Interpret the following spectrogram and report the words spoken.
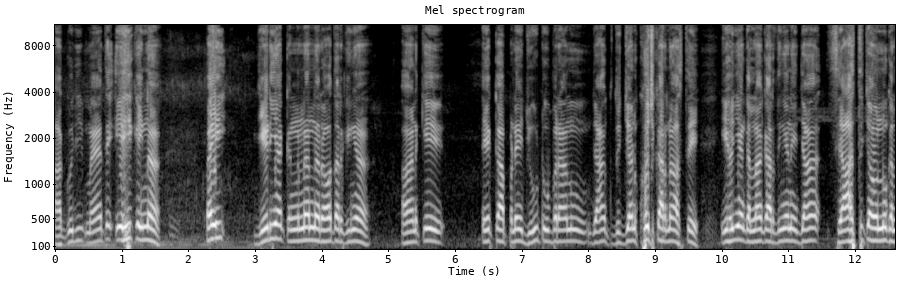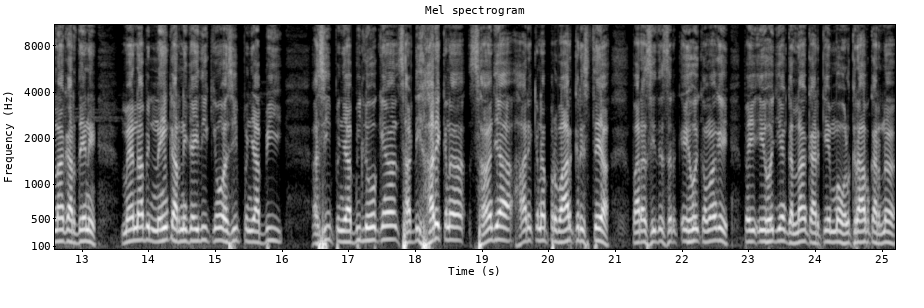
ਆਗੂ ਜੀ। ਮੈਂ ਤੇ ਇਹੀ ਕਹਿਣਾ ਭਈ ਜਿਹੜੀਆਂ ਕੰਗਨਾ ਨਰੌਤ ਵਰਗੀਆਂ ਆਣ ਕੇ ਇੱਕ ਆਪਣੇ ਯੂਟਿਊਬਰਾਂ ਨੂੰ ਜਾਂ ਦੂਜਿਆਂ ਨੂੰ ਖੁਸ਼ ਕਰਨ ਵਾਸਤੇ ਇਹੋ ਜਿਹੀਆਂ ਗੱਲਾਂ ਕਰਦੀਆਂ ਨੇ ਜਾਂ ਸਿਆਸਤ ਚ ਆਉਣ ਨੂੰ ਗੱਲਾਂ ਕਰਦੇ ਨੇ, ਮੈਂ ਨਾ ਵੀ ਨਹੀਂ ਕਰਨੀ ਚਾਹੀਦੀ। ਕਿਉਂ? ਅਸੀਂ ਪੰਜਾਬੀ ਅਸੀਂ ਪੰਜਾਬੀ ਲੋਕ ਆ ਸਾਡੀ ਹਰ ਇੱਕ ਨਾਲ ਸਾਂਝ ਆ, ਹਰ ਇੱਕ ਨਾਲ ਪਰਿਵਾਰਕ ਰਿਸ਼ਤੇ ਆ, ਪਰ ਅਸੀਂ ਤੇ ਸਿਰ ਇਹੋ ਹੀ ਕਵਾਂਗੇ ਭਈ ਇਹੋ ਜਿਹੀਆਂ ਗੱਲਾਂ ਕਰਕੇ ਮਾਹੌਲ ਖਰਾਬ ਕਰਨਾ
